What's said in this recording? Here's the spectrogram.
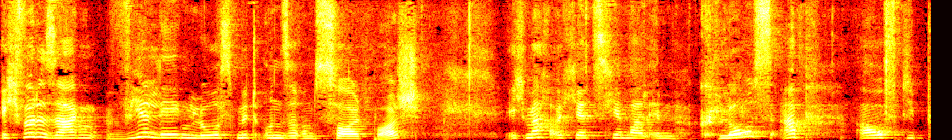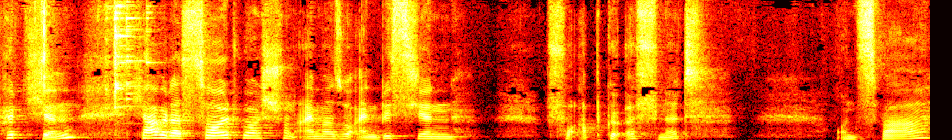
ich würde sagen, wir legen los mit unserem Saltwash. Ich mache euch jetzt hier mal im Close-Up auf die Pöttchen. Ich habe das Saltwash schon einmal so ein bisschen vorab geöffnet. Und zwar,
